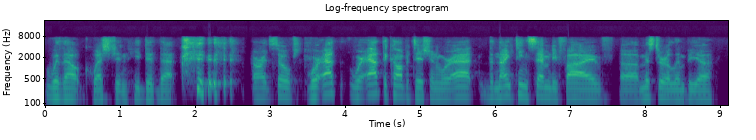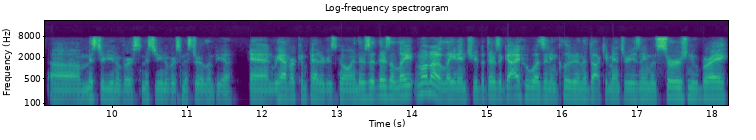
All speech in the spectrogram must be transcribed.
Without question, he did that. All right, so we're at we're at the competition. We're at the 1975 uh, Mr. Olympia, uh, Mr. Universe, Mr. Universe, Mr. Olympia, and we have our competitors going. There's a there's a late, well not a late entry, but there's a guy who wasn't included in the documentary. His name was Serge Nubret.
